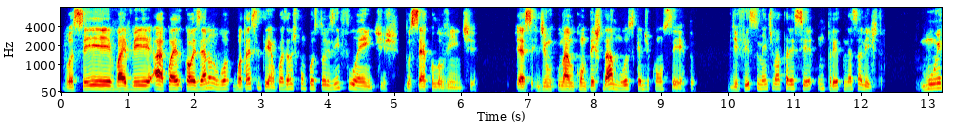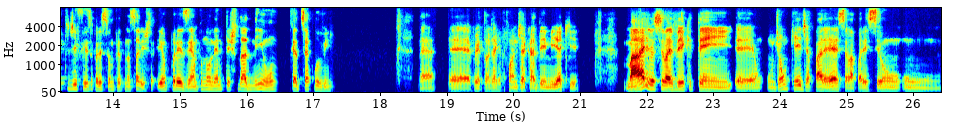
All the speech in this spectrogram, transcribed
você vai ver ah, quais, quais eram, vou botar esse termo, quais eram os compositores influentes do século XX, de, no contexto da música de concerto dificilmente vai aparecer um preto nessa lista. Muito difícil aparecer um preto nessa lista. Eu, por exemplo, não lembro de ter estudado nenhum que é do século XX. Né? É, então, já que está falando de academia aqui. Mas você vai ver que tem é, um John Cage aparece, vai aparecer um,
